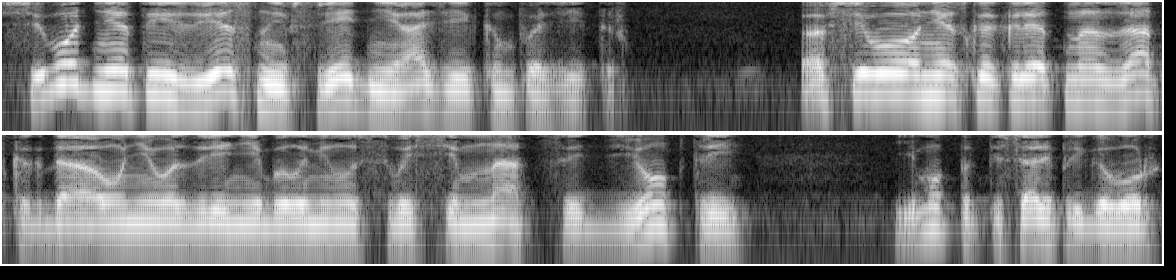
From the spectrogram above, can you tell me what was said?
Сегодня это известный в Средней Азии композитор. А всего несколько лет назад, когда у него зрение было минус 18 диоптрий, ему подписали приговор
